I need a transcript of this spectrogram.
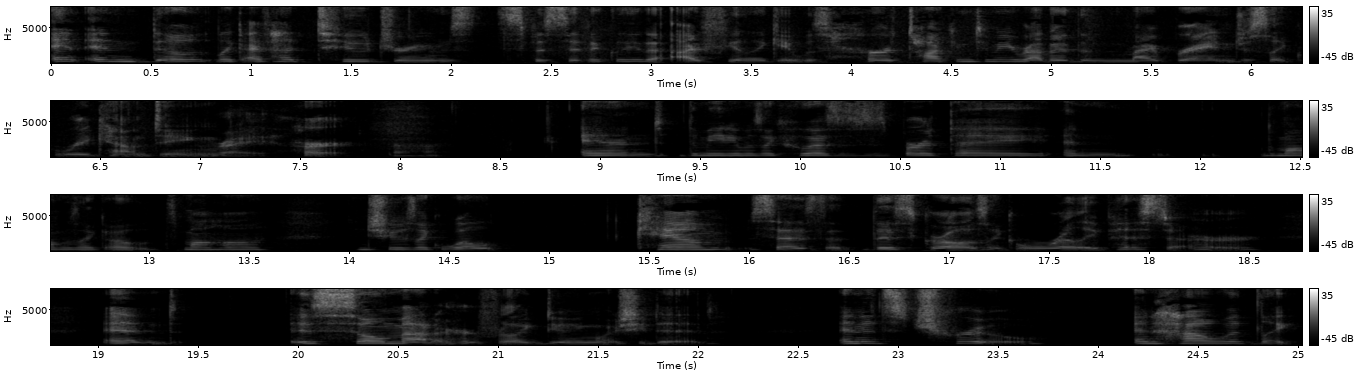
and and those like I've had two dreams specifically that I feel like it was her talking to me rather than my brain just like recounting Right. her. Uh-huh. And the medium was like, "Who has his birthday?" And the mom was like, "Oh, it's Maha," and she was like, "Well, Cam says that this girl is like really pissed at her, and is so mad at her for like doing what she did, and it's true. And how would like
